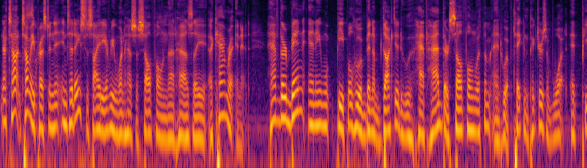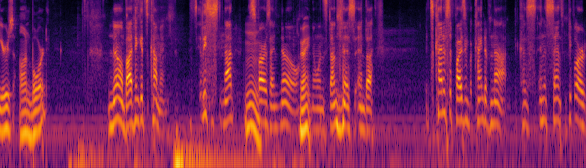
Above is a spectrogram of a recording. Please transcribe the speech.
Now, tell me, Preston, in today's society, everyone has a cell phone that has a, a camera in it. Have there been any people who have been abducted who have had their cell phone with them and who have taken pictures of what appears on board? No, but I think it's coming. At least it's not mm. as hmm. far as I know. Right. No one's done this, and uh, it's kind of surprising, but kind of not, because in a sense, when people are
